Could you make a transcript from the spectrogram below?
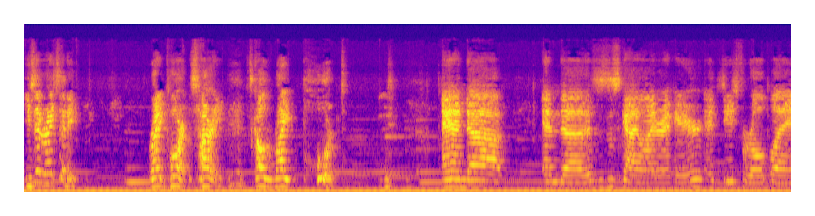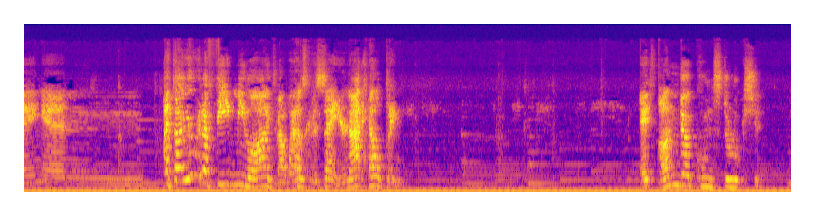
You said Right City. Right Port. Sorry, it's called Right Port. and uh, and uh, this is the skyline right here. It's used for role playing, and I thought you were gonna feed me lines about what I was gonna say. You're not helping. It's under construction.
